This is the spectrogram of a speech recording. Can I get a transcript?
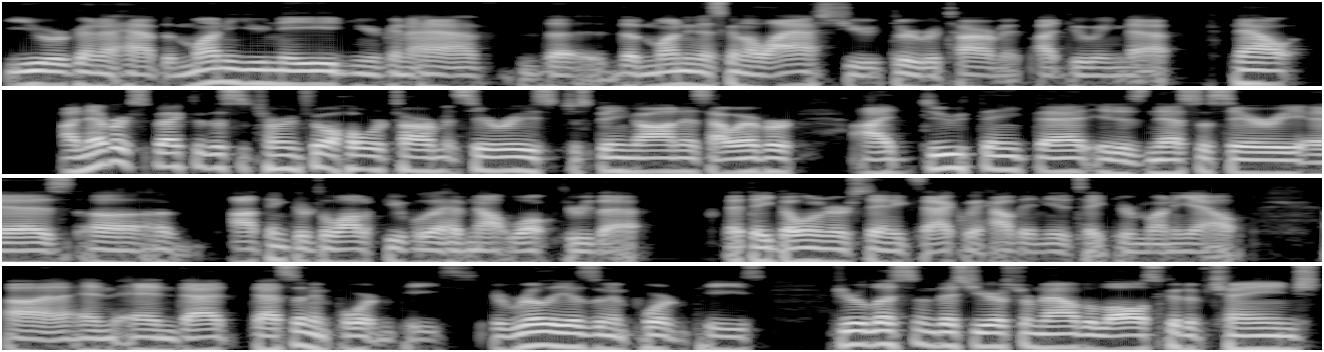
You are going to have the money you need. And you're going to have the the money that's going to last you through retirement by doing that. Now, I never expected this to turn into a whole retirement series, just being honest. However, I do think that it is necessary as uh, I think there's a lot of people that have not walked through that, that they don't understand exactly how they need to take their money out. Uh, and and that that's an important piece. It really is an important piece. If you're listening to this years from now, the laws could have changed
